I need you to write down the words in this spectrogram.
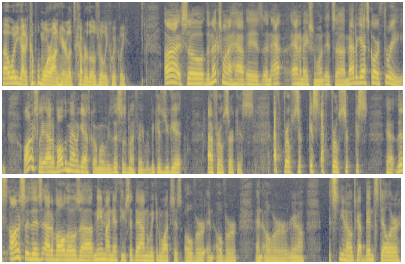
Uh, what do you got? A couple more on here. Let's cover those really quickly. All right, so the next one I have is an a- animation one. It's uh, Madagascar 3. Honestly, out of all the Madagascar movies, this is my favorite because you get Afro Circus. Afro Circus, Afro Circus. Yeah, this honestly, this out of all those, uh, me and my nephew sit down and we can watch this over and over and over. You know, it's you know it's got Ben Stiller,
